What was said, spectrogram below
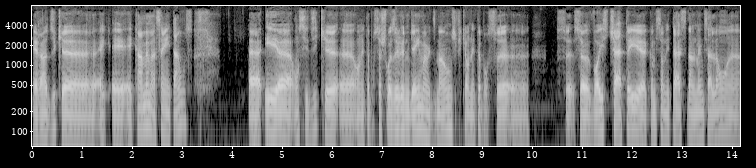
Elle est rendue qu'elle elle- elle est quand même assez intense. Euh, et euh, on s'est dit que euh, était pour se choisir une game un dimanche, puis qu'on était pour se, euh, se, se voice chatter euh, comme si on était assis dans le même salon euh,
